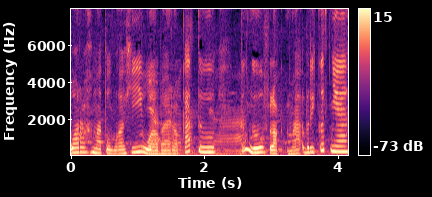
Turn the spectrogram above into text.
warahmatullahi wabarakatuh. Tunggu vlog Mak berikutnya.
